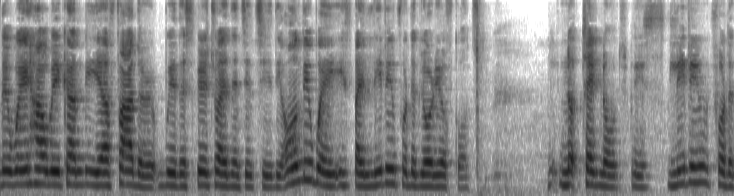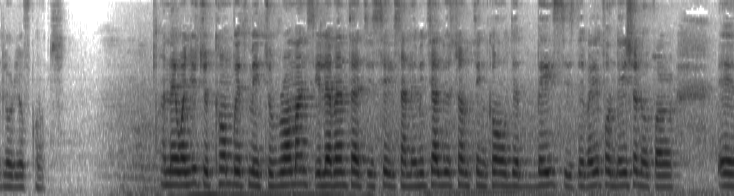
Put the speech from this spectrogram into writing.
the way how we can be a father with a spiritual identity. The only way is by living for the glory of God. No, take notes, please. Living for the glory of God. And I want you to come with me to Romans 11:36 and let me tell you something called the basis, the very foundation of our uh,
